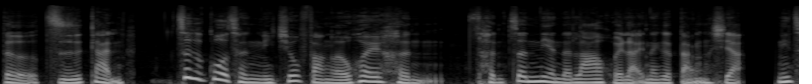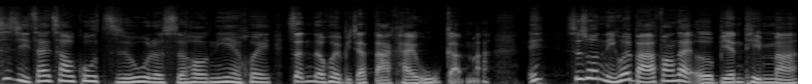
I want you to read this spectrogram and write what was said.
的质感。这个过程，你就反而会很 很正念的拉回来那个当下。你自己在照顾植物的时候，你也会真的会比较打开五感嘛？诶，是说你会把它放在耳边听吗？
